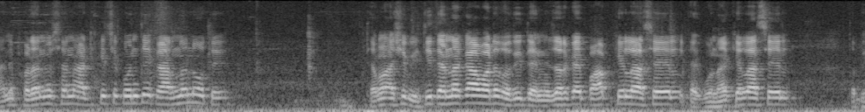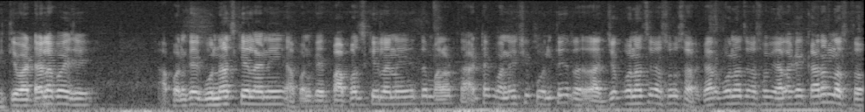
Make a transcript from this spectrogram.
आणि फडणवीसांना अटकेचे कोणतेही कारणं नव्हते. त्यामुळे अशी भीती त्यांना का वाटत होती? त्यांनी जर काही पाप केलं असेल काही गुन्हा केला असेल तर भीती वाटायला पाहिजे. आपण काही गुन्हाच केला नाही आपण काही पापच केलं नाही तर मला वाटतं अटक होण्याची कोणते राज्य कोणाचं असो सरकार कोणाचं असो याला काही कारण नसतं.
